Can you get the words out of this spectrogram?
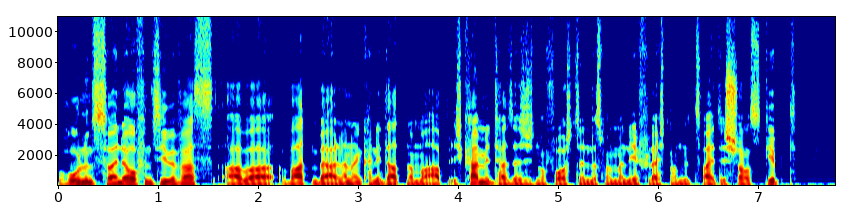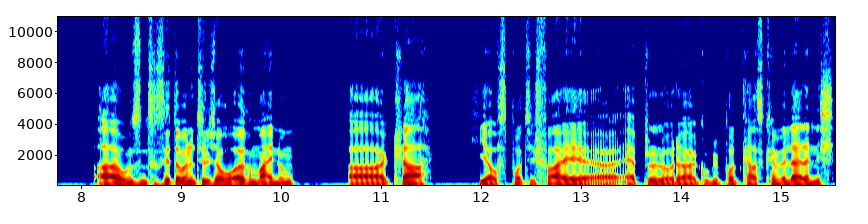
holen uns zwar in der Offensive was, aber warten bei allen anderen Kandidaten nochmal ab. Ich kann mir tatsächlich noch vorstellen, dass man Mané vielleicht noch eine zweite Chance gibt. Äh, uns interessiert aber natürlich auch eure Meinung. Äh, klar, hier auf Spotify, äh, Apple oder Google Podcast können wir leider nicht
